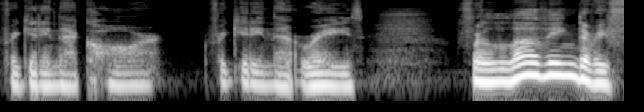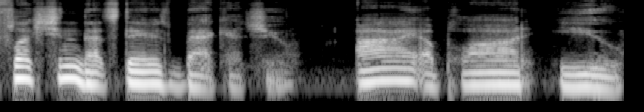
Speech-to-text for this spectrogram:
for getting that car, for getting that raise, for loving the reflection that stares back at you. I applaud you.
